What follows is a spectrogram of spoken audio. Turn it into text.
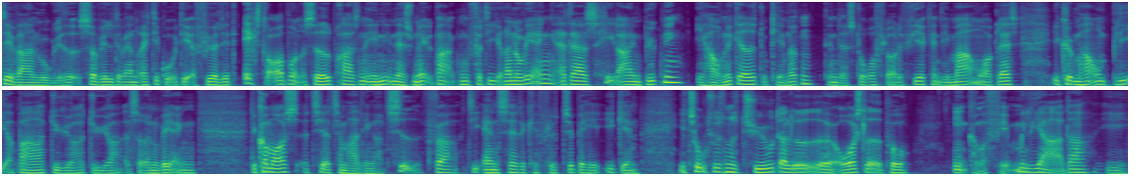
det var en mulighed, så ville det være en rigtig god idé at fyre lidt ekstra op under sædelpressen inde i Nationalbanken, fordi renoveringen af deres helt egen bygning i Havnegade, du kender den, den der store, flotte firkant i marmor og glas, i København bliver bare dyrere og dyrere, altså renoveringen. Det kommer også til at tage meget længere tid, før de ansatte kan flytte tilbage igen. I 2020, der lød øh, overslaget på 1,5 milliarder i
